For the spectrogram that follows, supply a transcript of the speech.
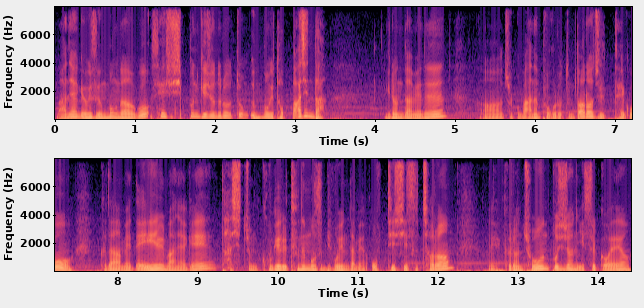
만약 여기서 음봉 나오고 3시 10분 기준으로 좀 음봉이 더 빠진다. 이런다면은 어, 조금 많은 폭으로 좀 떨어질 테고 그 다음에 내일 만약에 다시 좀 고개를 드는 모습이 보인다면 옵티시스처럼 네, 그런 좋은 포지션이 있을 거예요.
